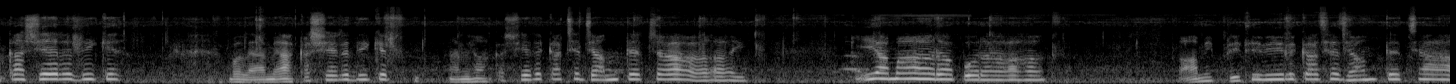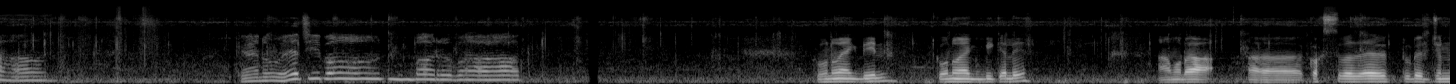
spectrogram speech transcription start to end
আকাশের দিকে বলে আমি আকাশের দিকে আমি আকাশের কাছে জানতে চাই কি আমার অপরাধ? আমি পৃথিবীর কাছে জানতে চাই কেন এ জীবন বরবাদ? কোনো একদিন কোনো এক বিকেলে আমরা কক্সবাজার ট্যুরের জন্য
